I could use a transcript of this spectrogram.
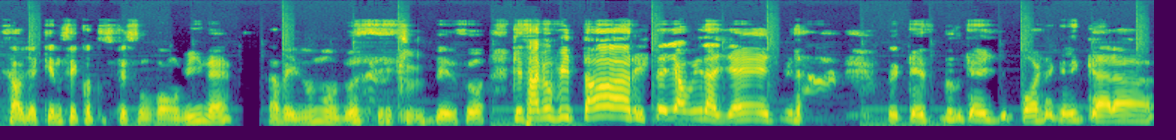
esse áudio aqui, não sei quantas pessoas vão ouvir, né? Talvez uma ou duas pessoas. Quem sabe o Vitório esteja ouvindo a gente. Porque tudo que a gente posta, aquele cara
